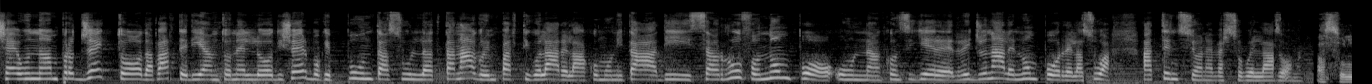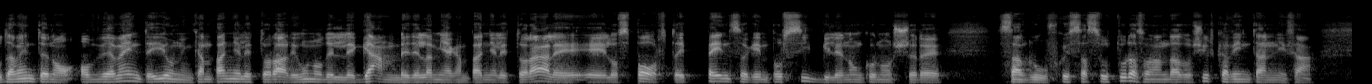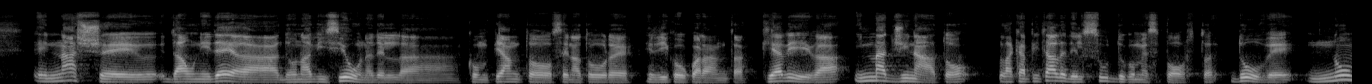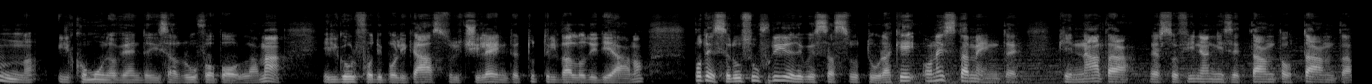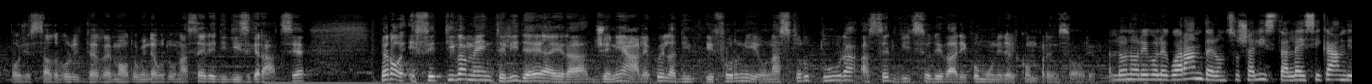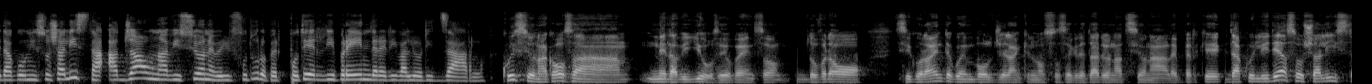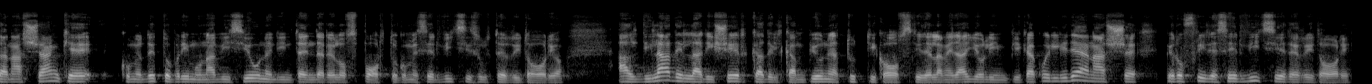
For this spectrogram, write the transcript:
C'è un progetto da parte di Antonello Di Cerbo che punta sul Tanagro, in particolare la comunità di San Rufo. Non può un consigliere regionale non porre la sua attenzione verso quella zona? Assolutamente no. Ovviamente io in campagna elettorale, una delle gambe della mia campagna elettorale è lo sport e penso che è impossibile non conoscere San Rufo. Questa struttura sono andato circa vent'anni fa e nasce da un'idea, da una visione del compianto senatore Enrico 40 che aveva immaginato la capitale del sud come sport, dove non il comune ovviamente di San Rufo Polla, ma il Golfo di Policastro, il Cilento e tutto il Vallo di Diano potessero usufruire di questa struttura che onestamente, che è nata verso fine anni 70-80, poi c'è stato pure il terremoto, quindi ha avuto una serie di disgrazie, però effettivamente l'idea era geniale, quella di, fornire una struttura a servizio dei vari comuni del comprensorio. L'onorevole 40 era un socialista, lei si candida con i socialisti, ha già una visione per il futuro per poter riprendere e rivalorizzarla? Questa è una cosa meravigliosa io penso, dovrò sicuramente coinvolgere anche il nostro segretario nazionale perché da quell'idea socialista nasce anche come ho detto prima, una visione di intendere lo sport come servizi sul territorio al di là della ricerca del campione a tutti i costi, della medaglia olimpica, quell'idea nasce per offrire servizi ai territori.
